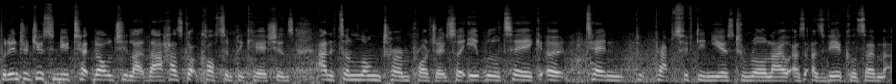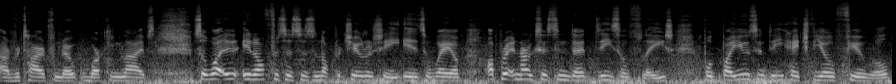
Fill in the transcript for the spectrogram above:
but introducing new technology like that has got cost implications, and it's a long-term project. So it will take uh, 10, perhaps 15 years to roll out as, as vehicles um, are retired from their working lives. So what it offers us as an opportunity is a way of operating our existing diesel fleet, but by using DHVO fuel,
